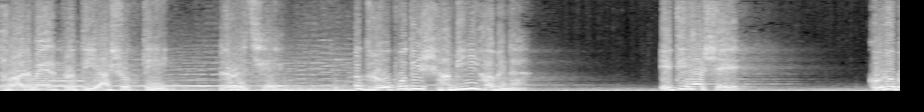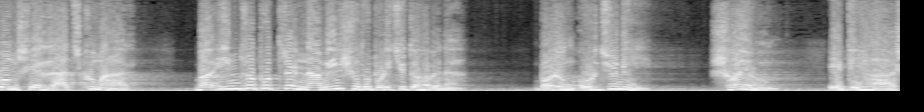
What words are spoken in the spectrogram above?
ধর্মের প্রতি আসক্তি রয়েছে। দ্রৌপদীর স্বামীই হবে না। ইতিহাসে কুরুবংশের রাজকুমার বা ইন্দ্রপুত্রের নামেই শুধু পরিচিত হবে না, বরং অর্জুনই স্বয়ং ইতিহাস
